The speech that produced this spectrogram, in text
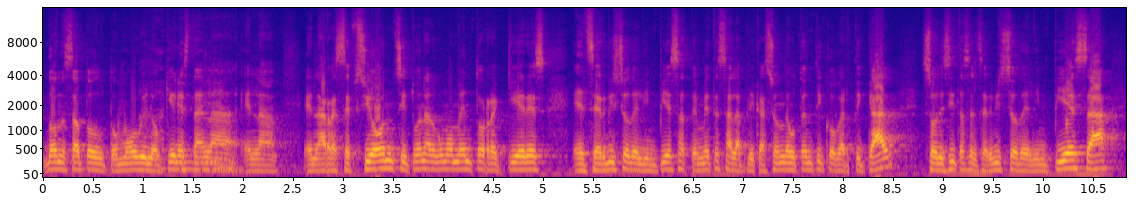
dónde está tu automóvil o Ah, quién está en la, en, la, en la recepción. Si tú en algún momento requieres el servicio de limpieza, te metes a la aplicación de Auténtico Vertical, solicitas el servicio de limpieza,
